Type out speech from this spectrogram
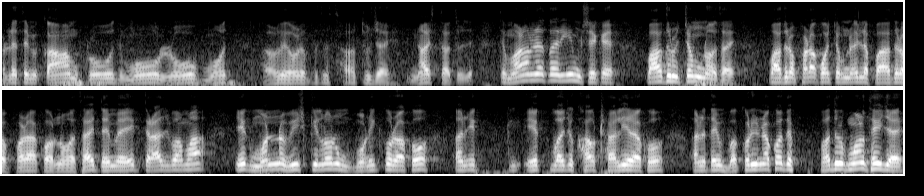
એટલે તમે કામ, ક્રોધ, મોહ, લોભ, મોત, હળવે હળવે બધું થતું જાય, નાશ થતું જાય. તે મારાને અત્યારે એમ છે કે પાદરું ચમ ન થાય. પાદરો ફડાકો ચમ એટલે પાદરો ફડાકો ન થાય. તમે એક ત્રાજવામાં એક મણનો વીસ કિલોનું મણિકો રાખો અને એક એક બાજુ ખાવ ઠાલી રાખો અને તમે બકડી નાખો તો પાદરું મણ થઈ જાય.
